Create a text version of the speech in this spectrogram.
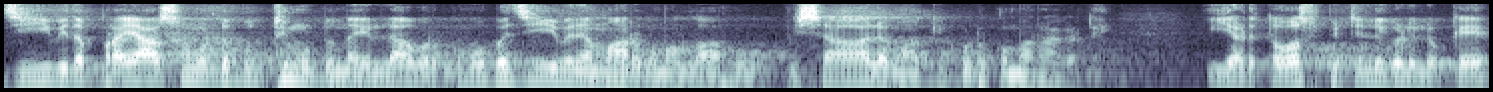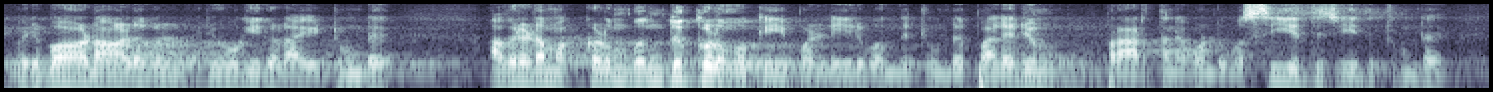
ജീവിത പ്രയാസം കൊണ്ട് ബുദ്ധിമുട്ടുന്ന എല്ലാവർക്കും ഉപജീവന മാർഗം അള്ളാഹു വിശാലമാക്കി കൊടുക്കുമാറാകട്ടെ. ഈ അടുത്ത ഹോസ്പിറ്റലുകളിലൊക്കെ ഒരുപാട് ആളുകൾ രോഗികളായിട്ടുണ്ട്. അവരുടെ മക്കളും ബന്ധുക്കളുമൊക്കെ ഈ പള്ളിയിൽ വന്നിട്ടുണ്ട്. പലരും പ്രാർത്ഥന കൊണ്ട് വസീയത്ത് ചെയ്തിട്ടുണ്ട്.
